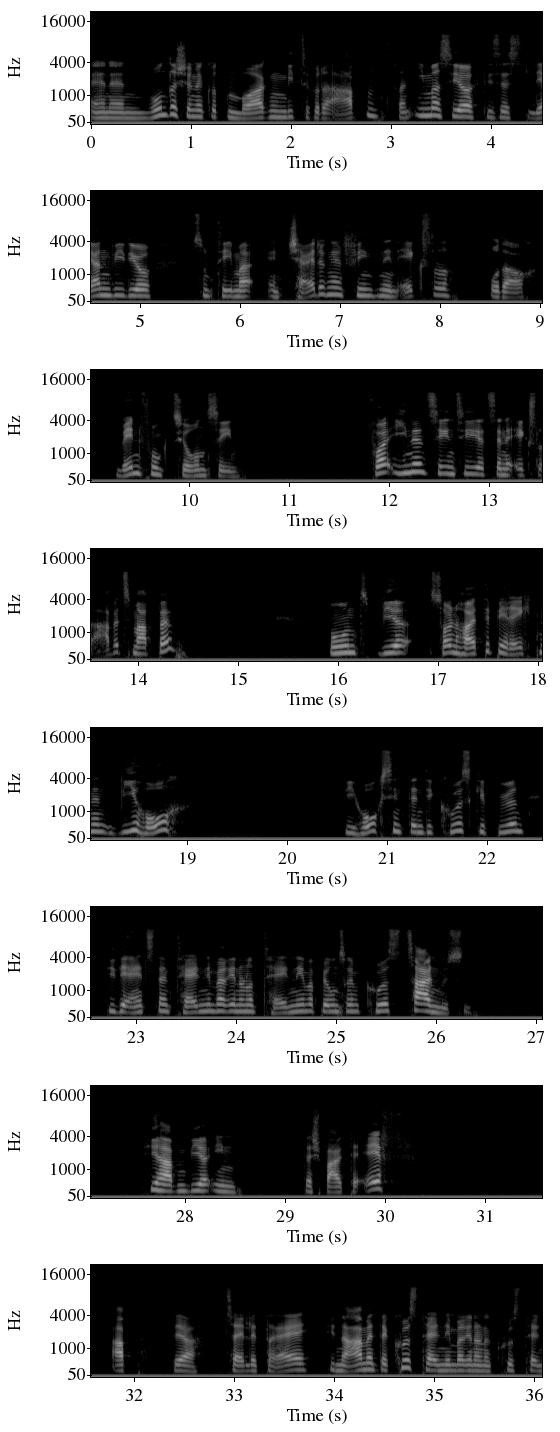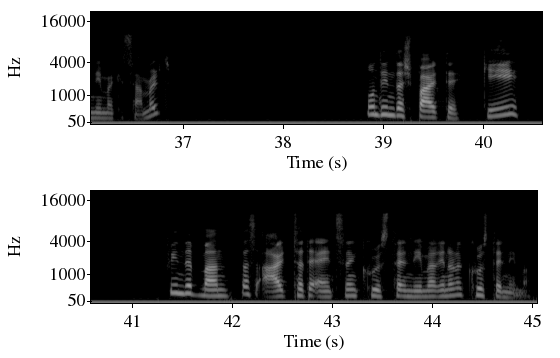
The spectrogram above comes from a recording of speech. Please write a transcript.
Einen wunderschönen guten Morgen, Mittag oder Abend, wann immer Sie auch dieses Lernvideo zum Thema Entscheidungen finden in Excel oder auch Wenn-Funktion sehen. Vor Ihnen sehen Sie jetzt eine Excel-Arbeitsmappe und wir sollen heute berechnen, wie hoch, wie hoch sind denn die Kursgebühren, die die einzelnen Teilnehmerinnen und Teilnehmer bei unserem Kurs zahlen müssen. Hier haben wir in der Spalte F ab der Zeile 3 die Namen der Kursteilnehmerinnen und Kursteilnehmer gesammelt. Und in der Spalte G findet man das Alter der einzelnen Kursteilnehmerinnen und Kursteilnehmer.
